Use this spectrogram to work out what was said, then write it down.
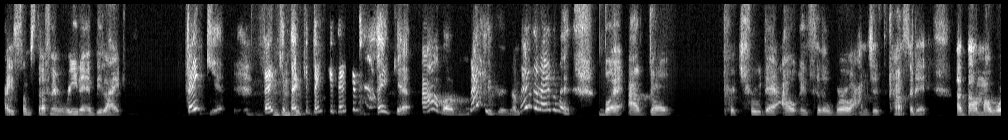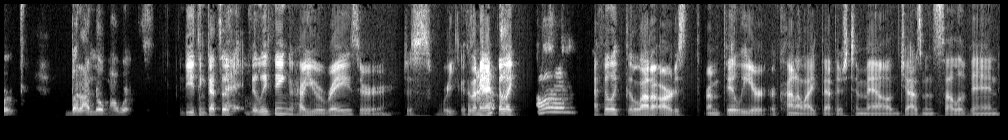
write some stuff and read it and be like, thank you, thank you, thank you, thank you, thank you, thank you. I'm amazing, amazing, amazing, amazing. But I don't protrude that out into the world. I'm just confident about my work. but I know my worth. Do you think that's a Philly thing, or how you were raised, or just where? Because I mean, I feel like um, I feel like a lot of artists from Philly are, are kind of like that. There's Tamel, Jazmine Sullivan,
